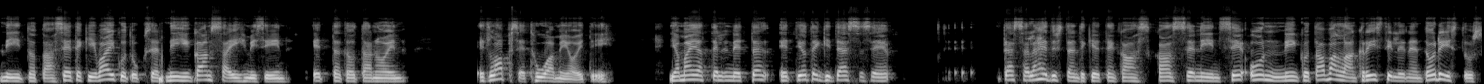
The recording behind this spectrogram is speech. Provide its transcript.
niin tota, se teki vaikutuksen niihin kanssaihmisiin, että, tota noin, että lapset huomioitiin. Ja mä ajattelin, että, että jotenkin tässä se tässä lähetystyöntekijöiden kanssa, kanssa niin se on niin tavallaan kristillinen todistus,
